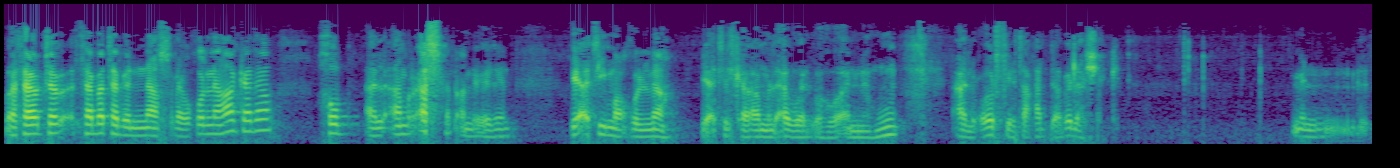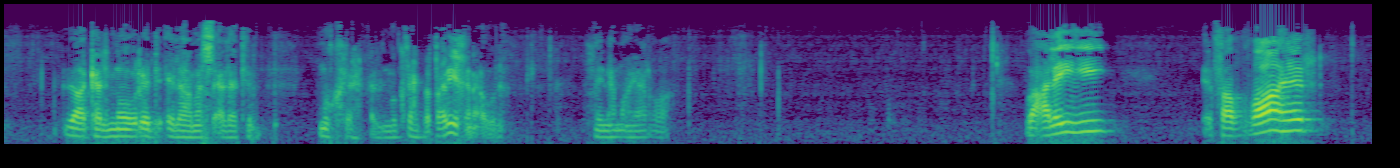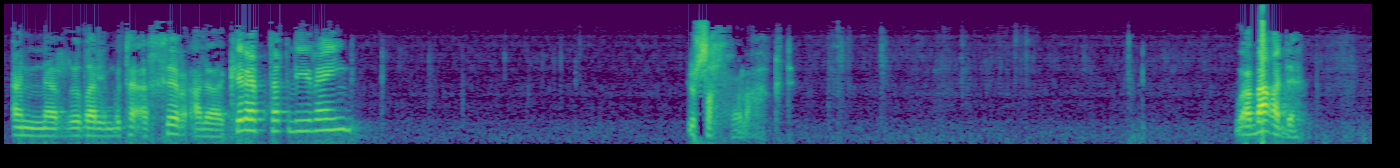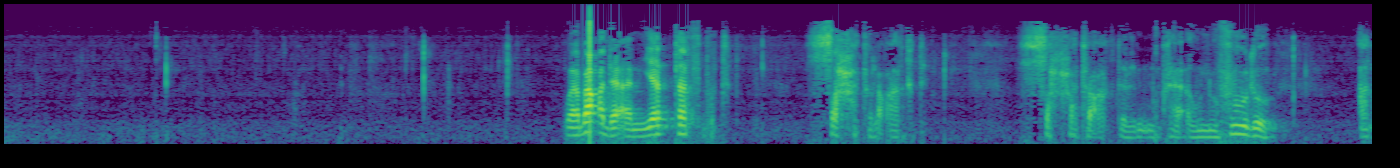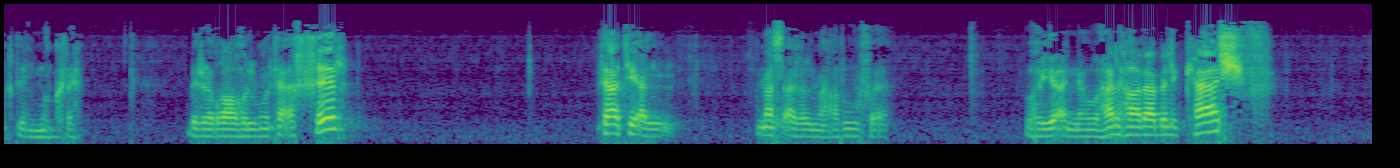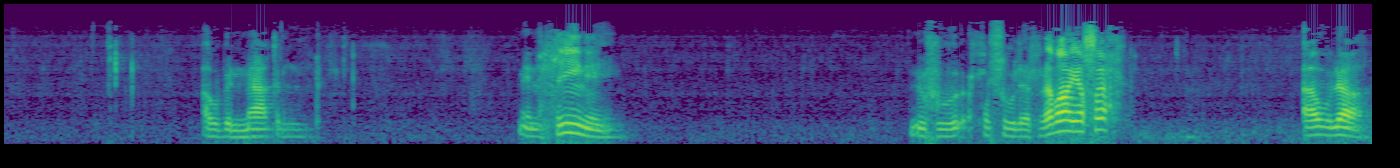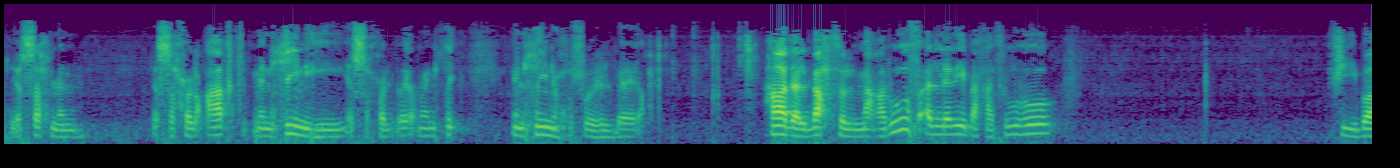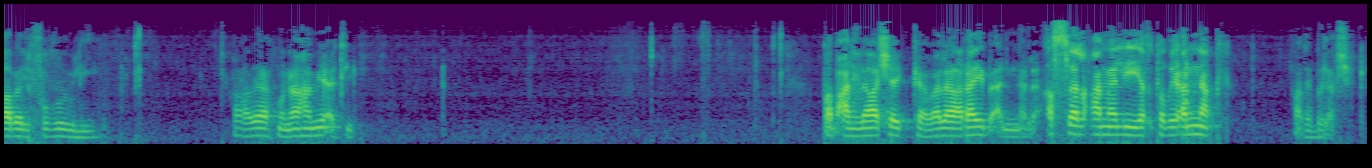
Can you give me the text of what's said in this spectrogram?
وثبت بالنص. لو قلنا هكذا خب الأمر أسهل عندئذ يأتي ما قلناه يأتي الكلام الأول وهو أنه العرف يتعدى بلا شك من ذاك المورد إلى مسألة المكره المكره بطريق أولى حينما يرضى. وعليه فالظاهر أن الرضا المتأخر على كلا التقديرين يصح العقد. وبعد وبعد أن يتثبت صحة العقد صحة عقد المكره أو نفوذ عقد المكره برضاه المتأخر تأتي المسألة المعروفة وهي أنه هل هذا بالكشف أو بالناقل؟ من حين حصول الرضا يصح أو لا؟ يصح من يصح العقد من حينه يصح البيع من حين حصول البيع. هذا البحث المعروف الذي بحثوه في باب الفضول. هذا هنا هم يأتي. طبعا لا شك ولا ريب أن الأصل العملي يقتضي النقل. هذا بلا شك.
